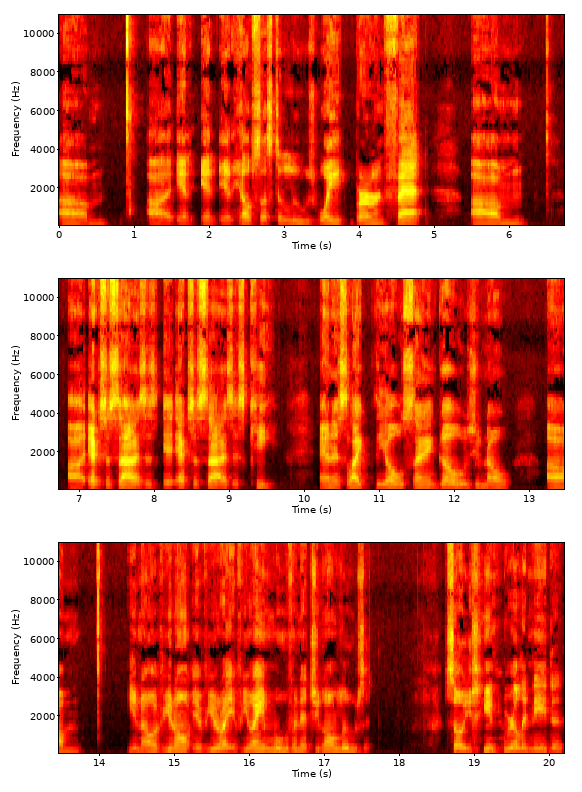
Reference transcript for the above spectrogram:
Um, uh, it, it, it helps us to lose weight, burn fat. Um, uh, exercise is exercise is key, And it's like the old saying goes, you know, um, you know, if you don't, if you if you ain't moving it, you're gonna lose it. So you, you really need to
